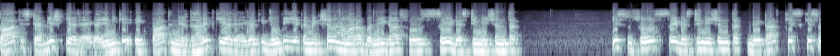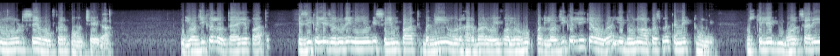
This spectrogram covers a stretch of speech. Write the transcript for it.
पाथ स्टेब्लिश किया जाएगा, यानी कि एक पाथ निर्धारित किया जाएगा कि जो भी ये कनेक्शन हमारा बनेगा सोर्स से डेस्टिनेशन तक। इस सोर्स से डेस्टिनेशन तक डेटा किस किस नोड से होकर पहुंचेगा। लॉजिकल होता है ये पाथ फिजिकली ज़रूरी नहीं हो कि सेम पाथ बने और हर बार वही फॉलो हो, पर लॉजिकली क्या होगा, ये दोनों आपस में कनेक्ट होंगे। उसके लिए बहुत सारी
